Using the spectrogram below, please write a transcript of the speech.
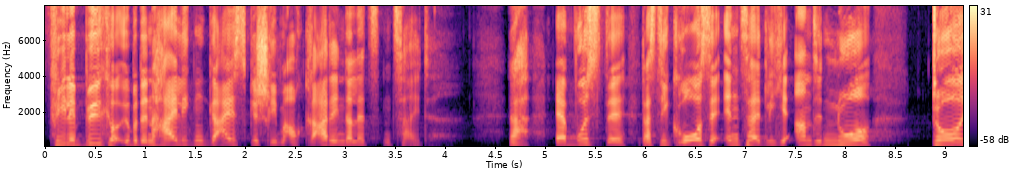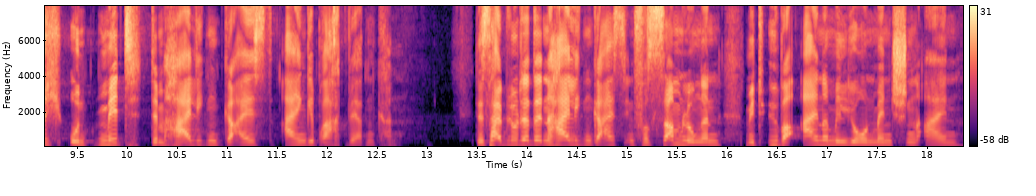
viele Bücher über den Heiligen Geist geschrieben, auch gerade in der letzten Zeit? Ja, er wusste, dass die große endzeitliche Ernte nur durch und mit dem Heiligen Geist eingebracht werden kann. Deshalb lud er den Heiligen Geist in Versammlungen mit über einer Million Menschen ein.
